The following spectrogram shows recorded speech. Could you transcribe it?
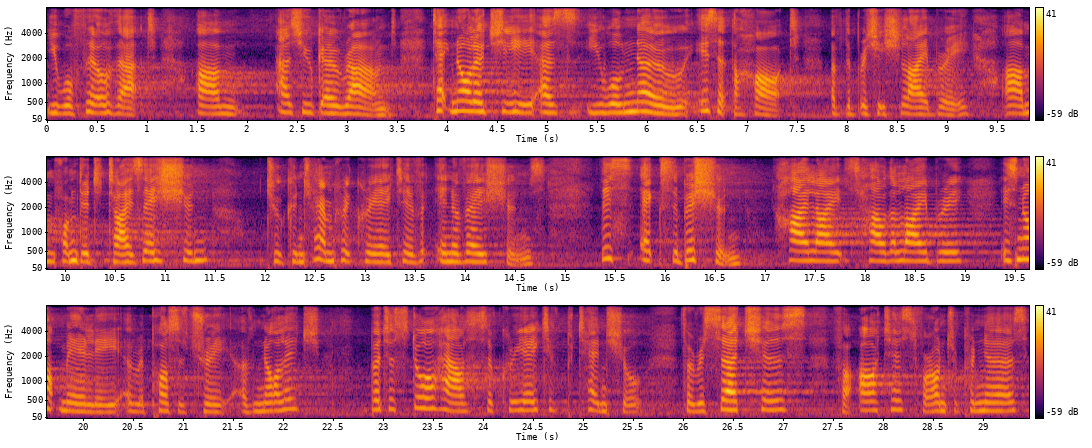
you will feel that um, as you go round. Technology, as you will know, is at the heart of the British Library, um, from digitisation to contemporary creative innovations. This exhibition highlights how the library is not merely a repository of knowledge, but a storehouse of creative potential for researchers, for artists, for entrepreneurs,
